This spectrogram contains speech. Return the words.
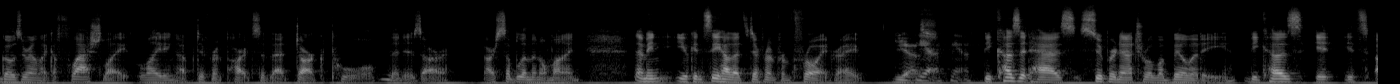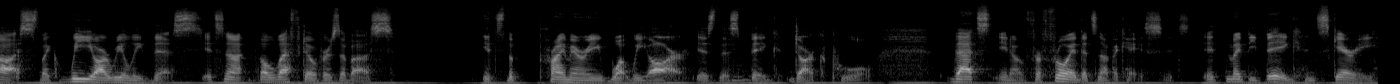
goes around like a flashlight, lighting up different parts of that dark pool hmm. that is our our subliminal mind. I mean, you can see how that's different from Freud, right? Yes. Yeah, yeah. because it has supernatural ability because it it's us like we are really this it's not the leftovers of us it's the primary what we are is this hmm. big dark pool that's you know for freud that's not the case. It's it might be big and scary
